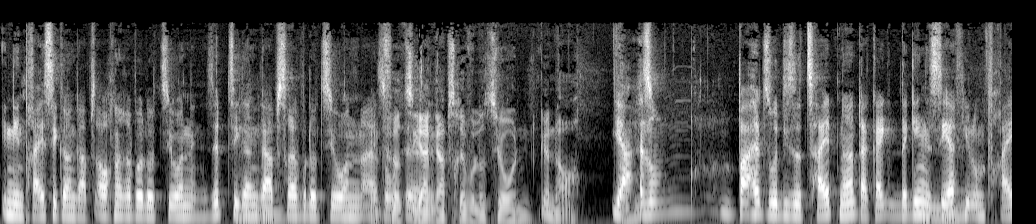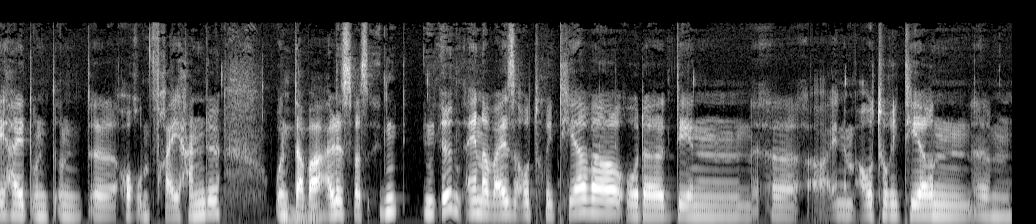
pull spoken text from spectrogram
In den 30ern gab es auch eine Revolution, in den 70ern gab es Revolutionen. Also, in den 40ern äh, gab es Revolutionen, genau. Ja, mhm. also war halt so diese Zeit, ne? Da, da ging es sehr mhm. viel um Freiheit und, und äh, auch um Freihandel. Und mhm. da war alles, was in, in, irgendeiner Weise autoritär war oder den äh, einem autoritären ähm,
